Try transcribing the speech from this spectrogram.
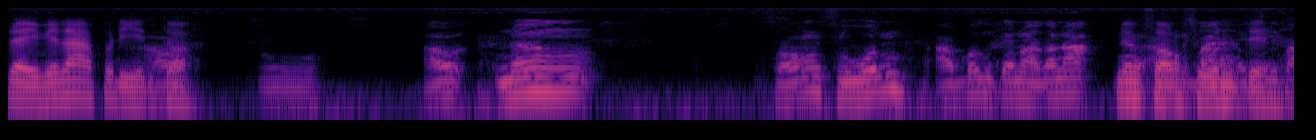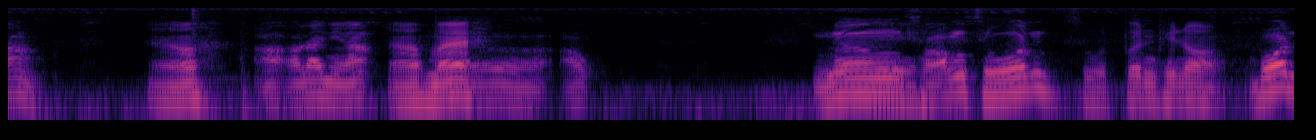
ได้เวลาพอดีตัวโอ้เอาหนึ่งสองศูนย์เอาเบิ้งตัวหน่อยก็นะหนึ่งสองศูนย์เดี๋วเตะอธิบาให้ฟังเอาเอาเอาอะไรนี่นะเอามาเออเอาหนึ่งสองศูนย์สูตรเพิ่นพี่น้อง บน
